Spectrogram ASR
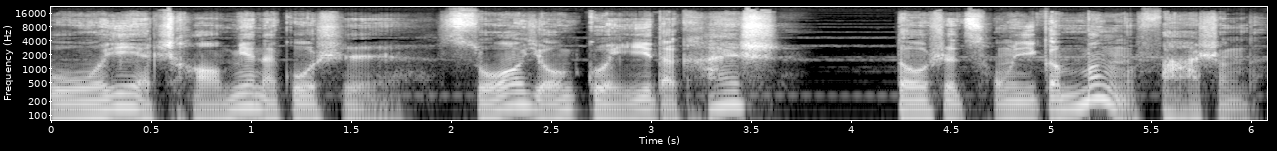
午夜炒面的故事，所有诡异的开始，都是从一个梦发生的。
